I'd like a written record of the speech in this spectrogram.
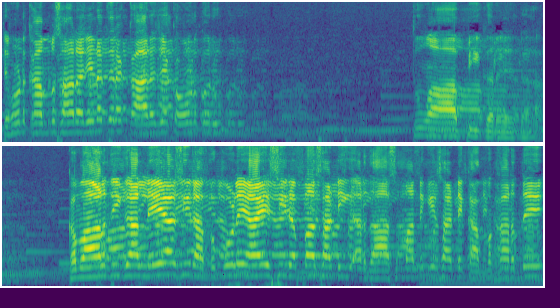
ਤੇ ਹੁਣ ਕੰਮ ਸਾਰਾ ਜਿਹੜਾ ਤੇਰਾ ਕਾਰਜ ਹੈ, ਕੌਣ ਕਰੂ? ਤੂੰ ਆਪ ਹੀ ਕਰੇਗਾ। ਕਮਾਲ ਦੀ ਗੱਲ ਇਹ ਆ, ਅਸੀਂ ਰੱਬ ਕੋਲੇ ਆਏ ਸੀ, ਰੱਬਾ ਸਾਡੀ ਅਰਦਾਸ ਮੰਨ ਕੇ ਸਾਡੇ ਕੰਮ ਕਰਦੇ।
